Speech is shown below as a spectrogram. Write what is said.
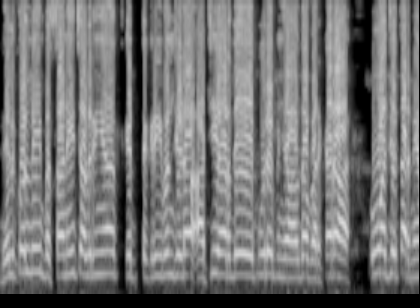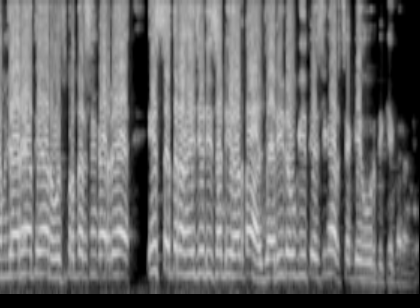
ਬਿਲਕੁਲ ਨਹੀਂ, ਬੱਸਾਂ ਨਹੀਂ ਚੱਲ ਰਹੀਆਂ ਤਕਰੀਬਨ ਜਿਹੜਾ 8000 ਦੇ ਪੂਰੇ ਪੰਜਾਬ ਦਾ ਵਰਕਰ ਆ, ਉਹ ਅੱਜ ਧਰਨਿਆਂ ਮਜਾ ਰਿਹਾ ਤੇ ਆ ਰੋਸ ਪ੍ਰਦਰਸ਼ਨ ਕਰ ਰਿਹਾ ਹੈ। ਇਸੇ ਤਰ੍ਹਾਂ ਹੀ ਜਿਹੜੀ ਸਾਡੀ ਹੜਤਾਲ ਜਾਰੀ ਰਹੂਗੀ ਤੇ ਸੰਘਰਸ਼ ਅੱਗੇ ਹੋਰ ਤਿੱਖੇ ਕਰਾਂਗੇ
